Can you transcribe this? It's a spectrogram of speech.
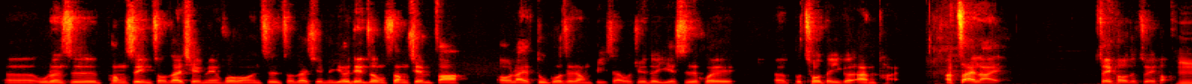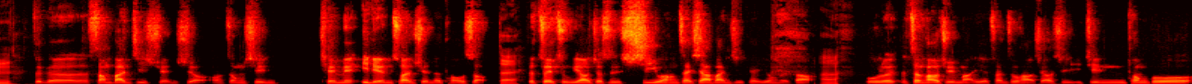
呃，无论是彭世颖走在前面，或黄恩赐走在前面，有一点这种双先发。哦，来度过这场比赛，我觉得也是会呃不错的一个安排啊。再来，最后的最后，嗯，这个上半季选秀哦，中信前面一连串选的投手，对，就最主要就是希望在下半季可以用得到。嗯，无论郑浩君嘛，也传出好消息，已经通过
